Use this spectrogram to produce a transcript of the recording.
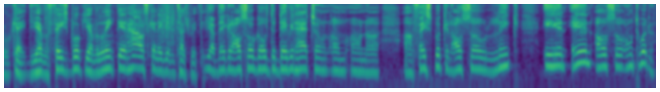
Okay. Do you have a Facebook? You have a LinkedIn? How else can they get in touch with you? Yeah, they can also go to David Hatch on on, on uh, uh, Facebook and also LinkedIn and also on Twitter.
